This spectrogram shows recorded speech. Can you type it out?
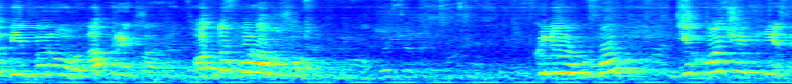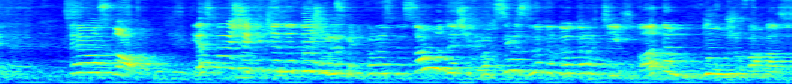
собі беру, наприклад, одну курагу, клюкву і хочу фіник. Три основи. Я знаю, що діти не дуже люблять корисні солодощі, бо всі звикли до тортів, але там дуже багато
